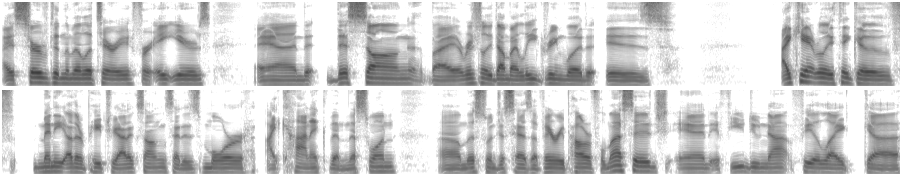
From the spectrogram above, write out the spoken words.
I served in the military for eight years. And this song, by originally done by Lee Greenwood, is I can't really think of many other patriotic songs that is more iconic than this one. Um, this one just has a very powerful message, and if you do not feel like uh,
